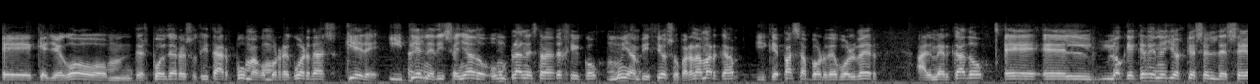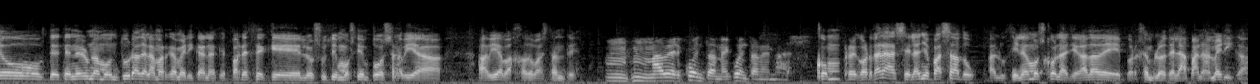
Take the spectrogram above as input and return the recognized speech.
eh, que llegó mm, después de resucitar Puma, como recuerdas, quiere y tiene diseñado un plan estratégico muy ambicioso para la marca y que pasa por devolver al mercado eh, el- lo que creen ellos que es el deseo de tener una montura de la marca americana, que parece que en los últimos tiempos había, había bajado bastante. A ver, cuéntame, cuéntame más. Como recordarás, el año pasado alucinamos con la llegada de, por ejemplo, de la Panamérica,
